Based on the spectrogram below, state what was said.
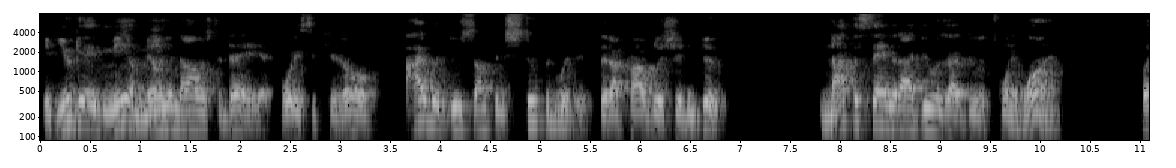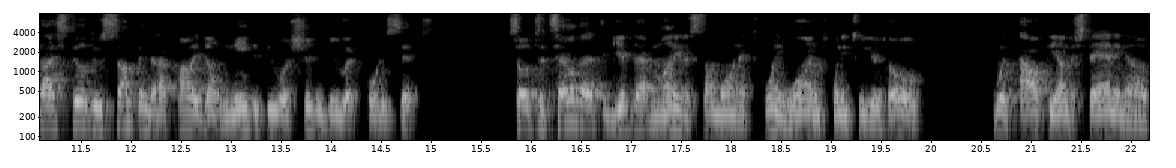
If you gave me a million dollars today at 46 years old, I would do something stupid with it that I probably shouldn't do. Not the same that I do as I do at 21, but I still do something that I probably don't need to do or shouldn't do at 46. So to tell that, to give that money to someone at 21, 22 years old without the understanding of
